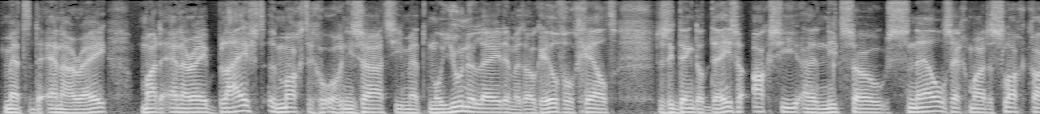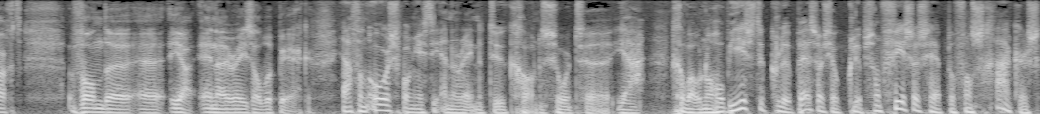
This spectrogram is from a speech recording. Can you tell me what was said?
met de NRA. Maar de NRA blijft een machtige organisatie met miljoenen leden... met ook heel veel geld. Dus ik denk dat deze actie eh, niet zo snel zeg maar, de slagkracht van de eh, ja, NRA zal beperken. Ja, van oorsprong is die NRA natuurlijk gewoon een soort... eh, ja, gewone hobbyistenclub, hè, zoals je ook clubs van vissers hebt of van schakers.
